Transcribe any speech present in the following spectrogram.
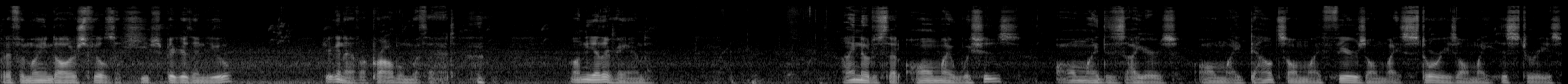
but if a million dollars feels heaps bigger than you, you're going to have a problem with that. On the other hand, I notice that all my wishes, all my desires, all my doubts, all my fears, all my stories, all my histories,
